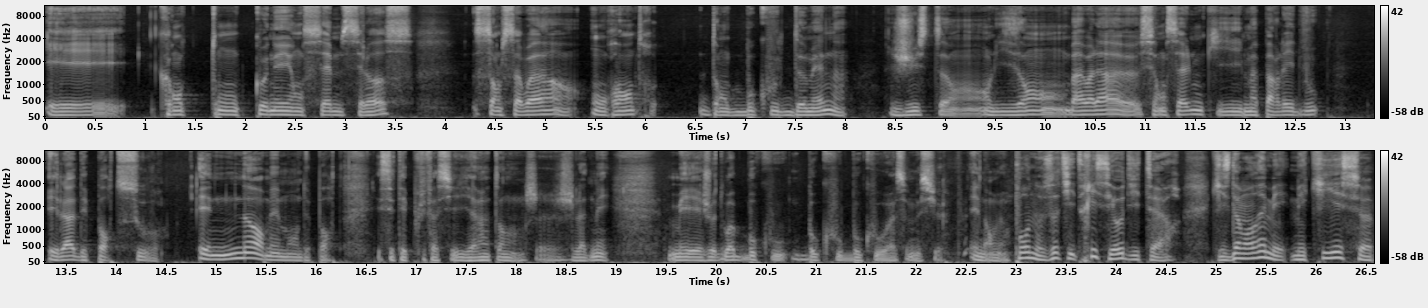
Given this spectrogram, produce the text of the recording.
Et quand on connaît Anselme Selos, sans le savoir, on rentre dans beaucoup de domaines, juste en, lui disant Bah voilà, euh, c'est Anselme qui m'a parlé de vous. Et là, des portes s'ouvrent énormément de portes. Et c'était plus facile il y a 20 ans, je, l'admets. Mais je dois beaucoup, beaucoup, beaucoup à ce monsieur. Énormément. Pour nos auditrices et auditeurs qui se demanderaient, mais, mais qui est ce,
